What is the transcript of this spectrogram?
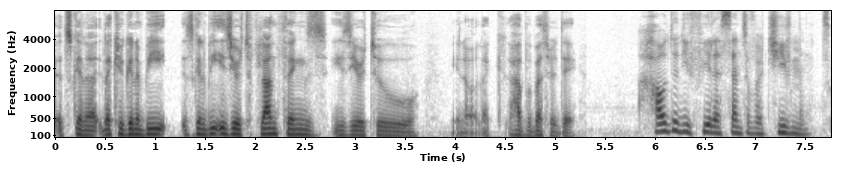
it's gonna like you're gonna be it's gonna be easier to plan things, easier to you know like have a better day. How did you feel a sense of achievement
